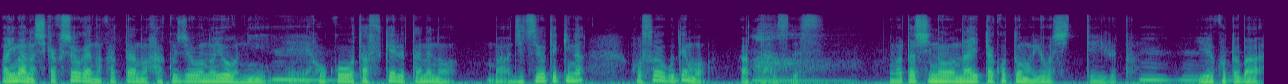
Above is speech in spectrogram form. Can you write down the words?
まあ、今の視覚障害の方の白状のように、えー、歩行を助けるための、まあ、実用的な補装具でもあったはずです。私の泣いたこともよう知っているという言葉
